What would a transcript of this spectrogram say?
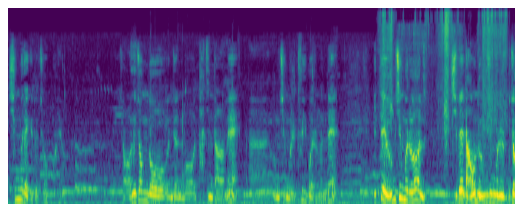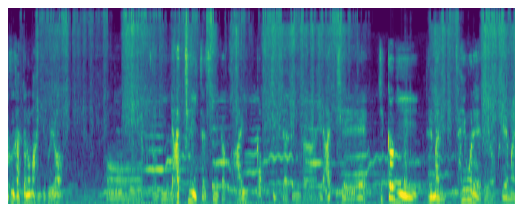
식물에게도 좋고요. 저 어느 정도 이제 뭐 다진 다음에 어, 음식물 투입을 하는데 이때 음식물은 집에 나온 음식물을 무조건 갖다 놓으면 안 되고요. 어, 야채 있지 않습니까? 과일 껍질이라든가 야채 찌꺼기들만 사용을 해야 돼요. 그래야만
